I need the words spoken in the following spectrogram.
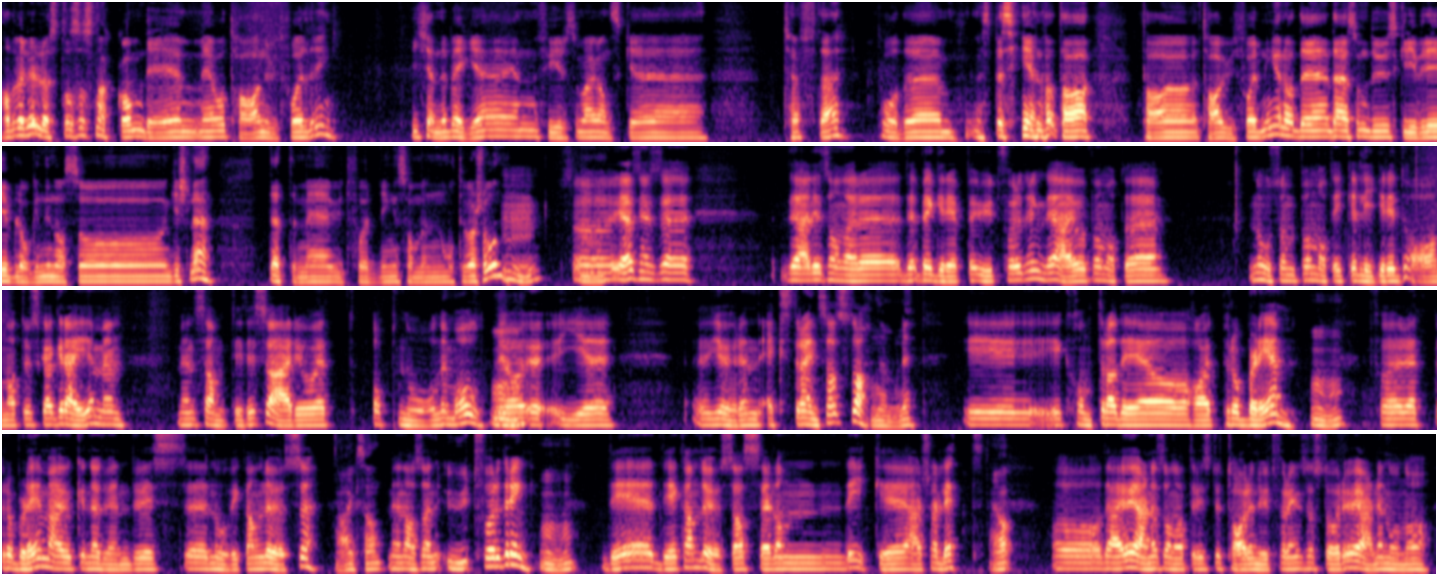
Hadde veldig lyst til å snakke om det med å ta en utfordring. Vi kjenner begge en fyr som er ganske tøff der. Både spesielt å ta, ta, ta utfordringer. Og det, det er som du skriver i bloggen din også, Gisle. Dette med utfordring som en motivasjon. Mm. Så jeg syns det er litt sånn der eh, Det begrepet utfordring, det er jo på en måte noe som på en måte ikke ligger i dagen at du skal greie, men, men samtidig så er det jo et oppnåelig mål ved å gi, gjøre en ekstra innsats, da. Nemlig. I, i kontra det å ha et problem. Mm. For et problem er jo ikke nødvendigvis noe vi kan løse. Ja, ikke sant? Men altså en utfordring, mm. det, det kan løses selv om det ikke er så lett. Ja. Og det er jo gjerne sånn at hvis du tar en utfordring, så står det jo gjerne noen og,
